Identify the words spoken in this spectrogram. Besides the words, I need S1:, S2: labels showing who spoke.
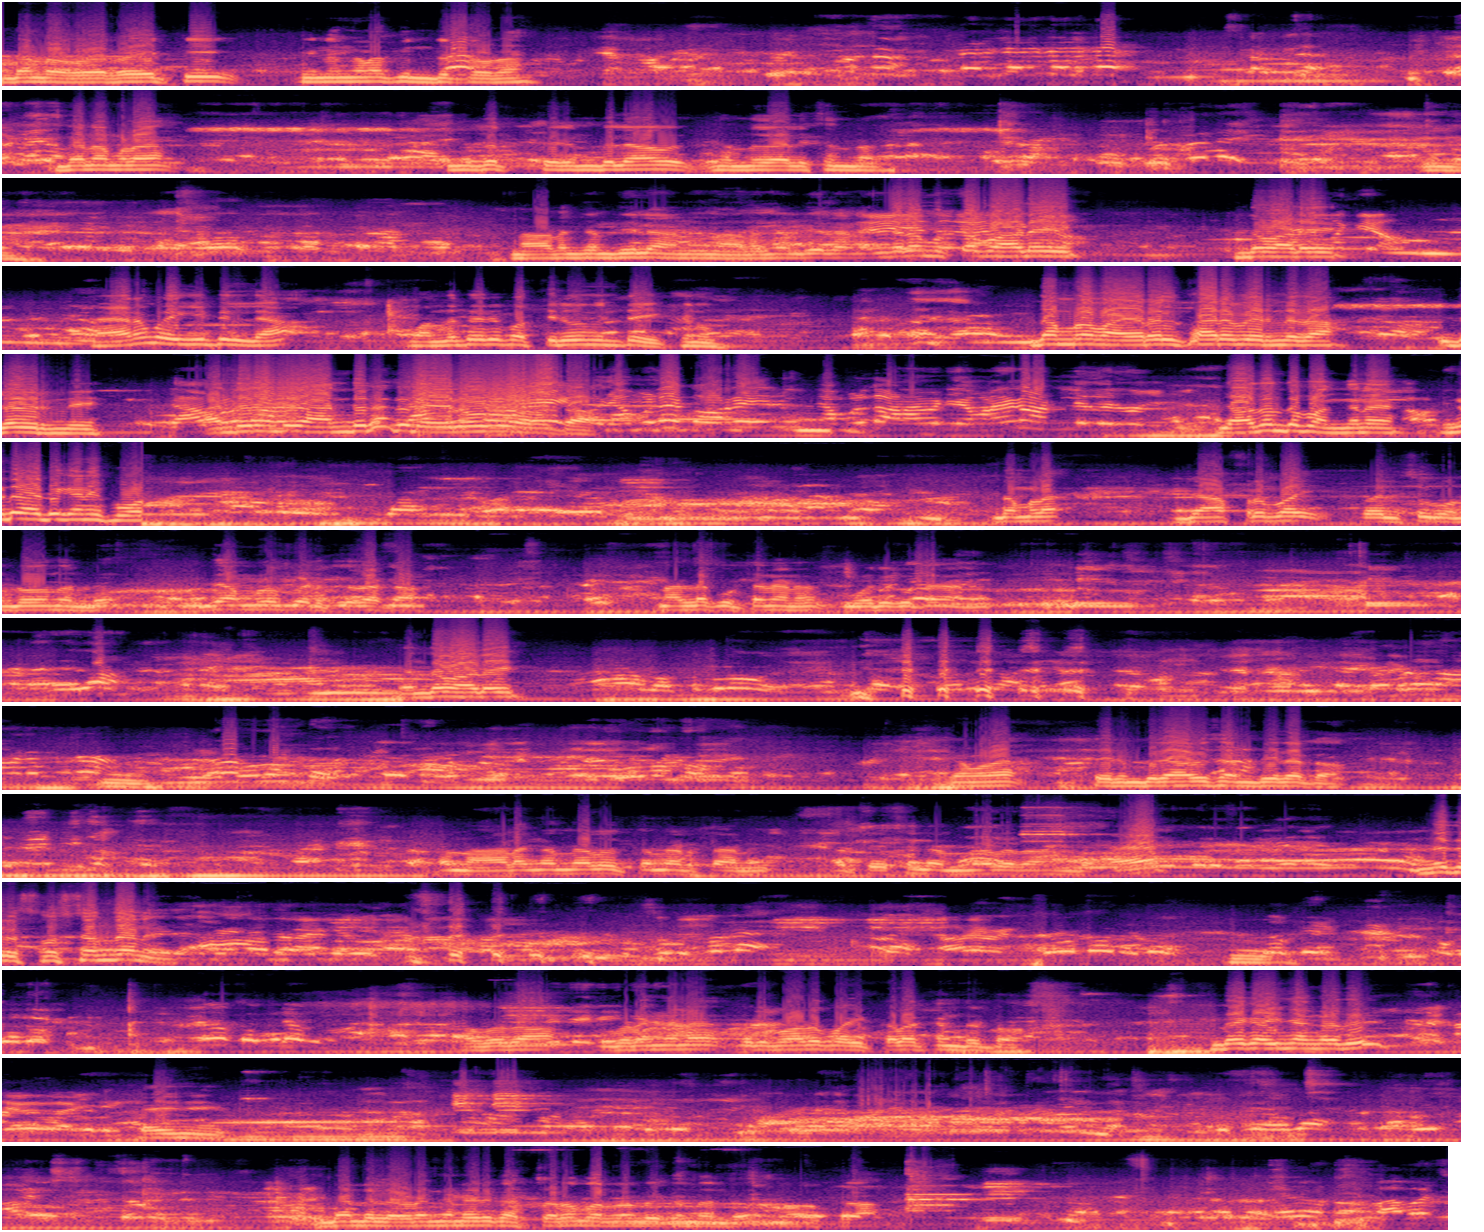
S1: ഇതുണ്ടോ വെറൈറ്റി ഇനങ്ങളൊക്കെ ഉണ്ട് ഇവിടെ? നമ്മളെ ഇന്നത്തെ പെരുമ്പിലാവ് കന്നുകാലി ചെന്ന നാടൻ ചന്തയിലാണ് നാടൻ ചന്തയിലാണ്. എന്തിനാ മുത്ത പാടേ. എന്താ പാട്? നേരം വൈകിട്ടില്ല. വന്നിട്ട് ഒരു പത്തിരുപത് മിനിറ്റ് അയക്കണു. ഇത് നമ്മളെ വൈറൽ താരം വരുന്നതാ. ഇതാ വരുന്നേ. അന്റെ രണ്ട് അന്റെ രണ്ട് ഡയലോഗ്
S2: വേണ്ടി.
S1: അതെന്താ അങ്ങനെ? ഇങ്ങോട്ട് കാട്ടിക്കാണ് ഈ ഫോൺ നമ്മളെ ജാഫർ ഭായ് വലിച്ചു കൊണ്ടുപോകുന്നുണ്ട്. ഇത് നമ്മളിപ്പോ എടുത്തു കേട്ടോ നല്ല കുട്ടനാണ് മോരിക്കുട്ടനാണ് എന്താ പാട്. നമ്മളെ പെരുമ്പിലാവ് ചന്തയിലട്ടോ. നാടൻ കന്നുകൾ വിൽക്കുന്നിടത്താണ്. അത്യാവശ്യം കന്നുകൾ ഇടാറുണ്ട് ഏ? ഇന്ന് ക്രിസ്മസ് ചന്താണ് അപ്പൊ ഇവിടെ ഇങ്ങനെ ഒരുപാട് പൈക്കളൊക്കെ ഉണ്ട് കേട്ടോ എന്താ കഴിഞ്ഞ ഞങ്ങളത്? കഴിഞ്ഞ്. ഇതുണ്ടല്ലോ ഇവിടെ ഇങ്ങനെ ഒരു കച്ചവടം പറഞ്ഞോണ്ടിരിക്കുന്നുണ്ട്. നോക്കാം.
